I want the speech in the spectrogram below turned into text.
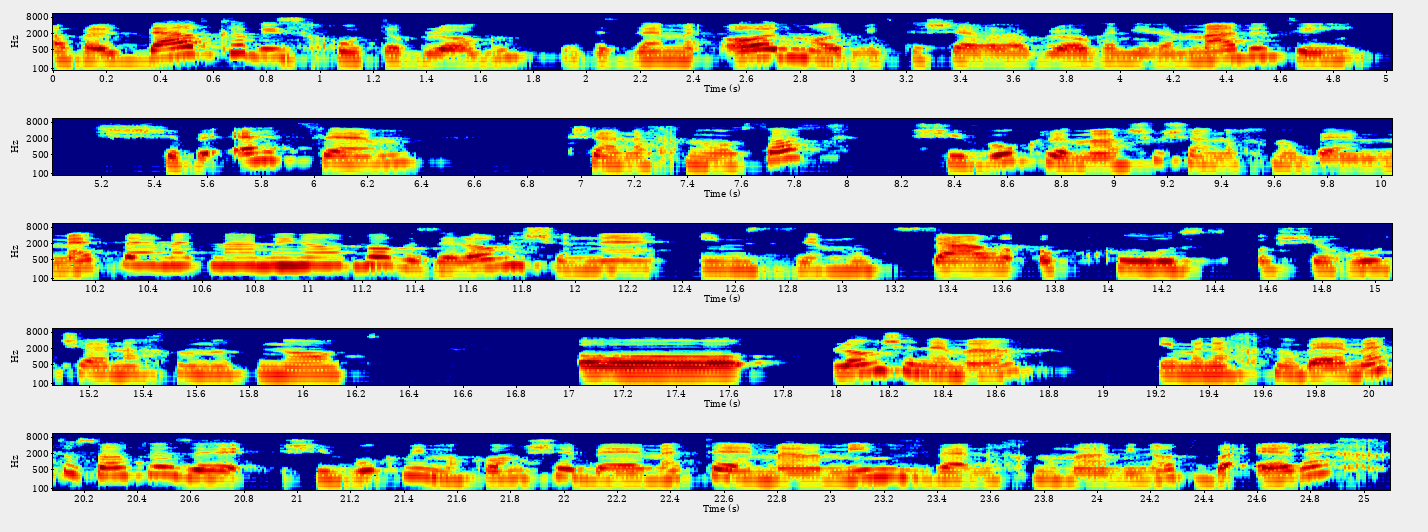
אבל דווקא בזכות הבלוג, וזה מאוד מאוד מתקשר לבלוג, אני למדתי שבעצם כשאנחנו עושות שיווק למשהו שאנחנו באמת באמת מאמינות בו, וזה לא משנה אם זה מוצר או קורס או שירות שאנחנו נותנות, או לא משנה מה, אם אנחנו באמת עושות לזה שיווק ממקום שבאמת אה, מאמין ואנחנו מאמינות בערך,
